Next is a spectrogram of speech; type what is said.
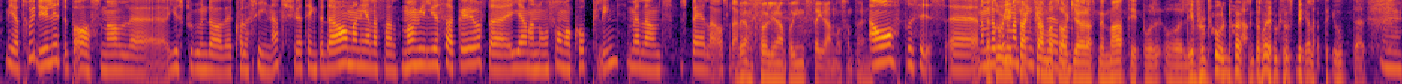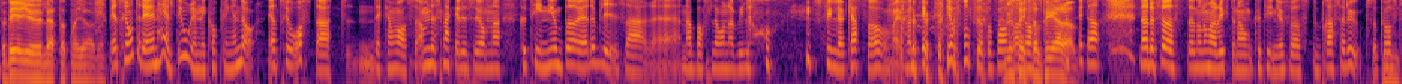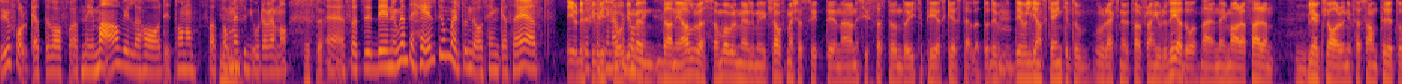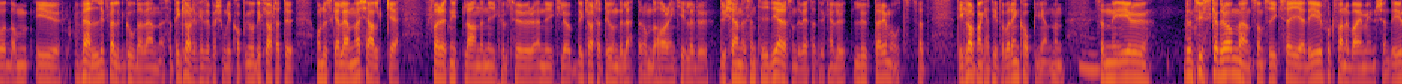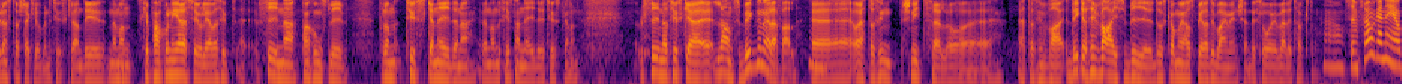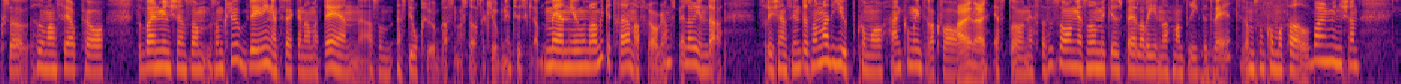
Men jag trodde ju lite på Arsenal eh, just på grund av eh, Kolasinac. För jag tänkte där har man i alla fall, man vill ju söka ju ofta gärna någon form av koppling mellan spelare och sådär. Vem följer han på Instagram och sånt där? Ja precis. Eh, nej, men Jag då såg kunde ju man exakt tänka samma sak att göras med Matip och, och Liverpool. Ja. De har ju också spelat ihop där. mm. Så det är ju lätt att man gör. Men... Men jag tror inte det är en helt orimlig koppling ändå. Jag tror ofta att det kan vara så, ja men det snackades ju om när Coutinho började bli så här när Barcelona ville ha spiller jag kaffe över mig men det, jag fortsätter prata Du blir så exalterad. Ja, när det först, när de här ryktena om Coutinho först brassade upp så påstod ju folk att det var för att Neymar ville ha dit honom för att de Mm. är så goda vänner. Just det. Eh, så att det, är nog inte helt omöjligt ändå att tänka sig att Jo, det, Det ska vi såg ju med. Dani Alves, han var väl mer eller mindre klar för Manchester City när han i sista stund och gick till PSG istället. Och det, Mm. det är väl ganska enkelt att, att räkna ut varför han gjorde det då när Neymar-affären Mm. blev klar ungefär samtidigt och de är ju väldigt, väldigt goda vänner. Så att det är klart det finns en personlig koppling och det är klart att du, om du ska lämna Schalke för ett nytt land, en ny kultur, en ny klubb. Det är klart att det underlättar om du har en kille du, du känner sedan tidigare som du vet att du kan lu- luta dig mot. Så att det är klart man kan titta på den kopplingen men mm. Sen är du den tyska drömmen som Psyk säger, det är ju fortfarande Bayern München. Det är ju den största klubben i Tyskland. Det är när man ska pensionera sig och leva sitt fina pensionsliv på de tyska nejderna. Jag vet inte om det finns några nejder i Tyskland Fina tyska eh, landsbygden i alla fall. Eh, och äta sin schnitzel och eh, äta sin dricka sin Weissbier. Då ska man ju ha spelat i Bayern München. Det slår ju väldigt högt då. Ja, sen frågan är också hur man ser på, för Bayern München som, som klubb det är ju ingen tvekan om att det är en, alltså en stor klubb, alltså den största klubben i Tyskland. Men jag undrar hur mycket tränarfrågan spelar in där. För det känns ju inte som att Jupp kommer, han kommer inte vara kvar Nej, nej. efter nästa säsong. Alltså hur mycket spelar det in att man inte riktigt vet vem som kommer ta över Bayern München.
